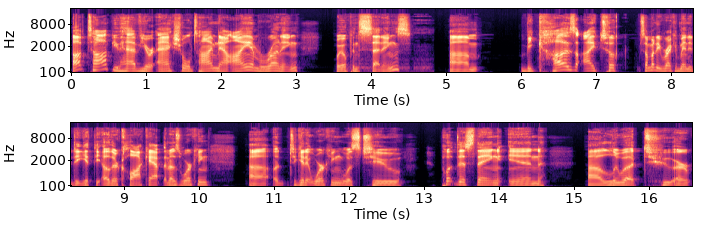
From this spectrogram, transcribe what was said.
Up top, you have your actual time. Now, I am running. We open settings. Um, because I took somebody recommended to get the other clock app that I was working. Uh, to get it working was to put this thing in uh, Lua two or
